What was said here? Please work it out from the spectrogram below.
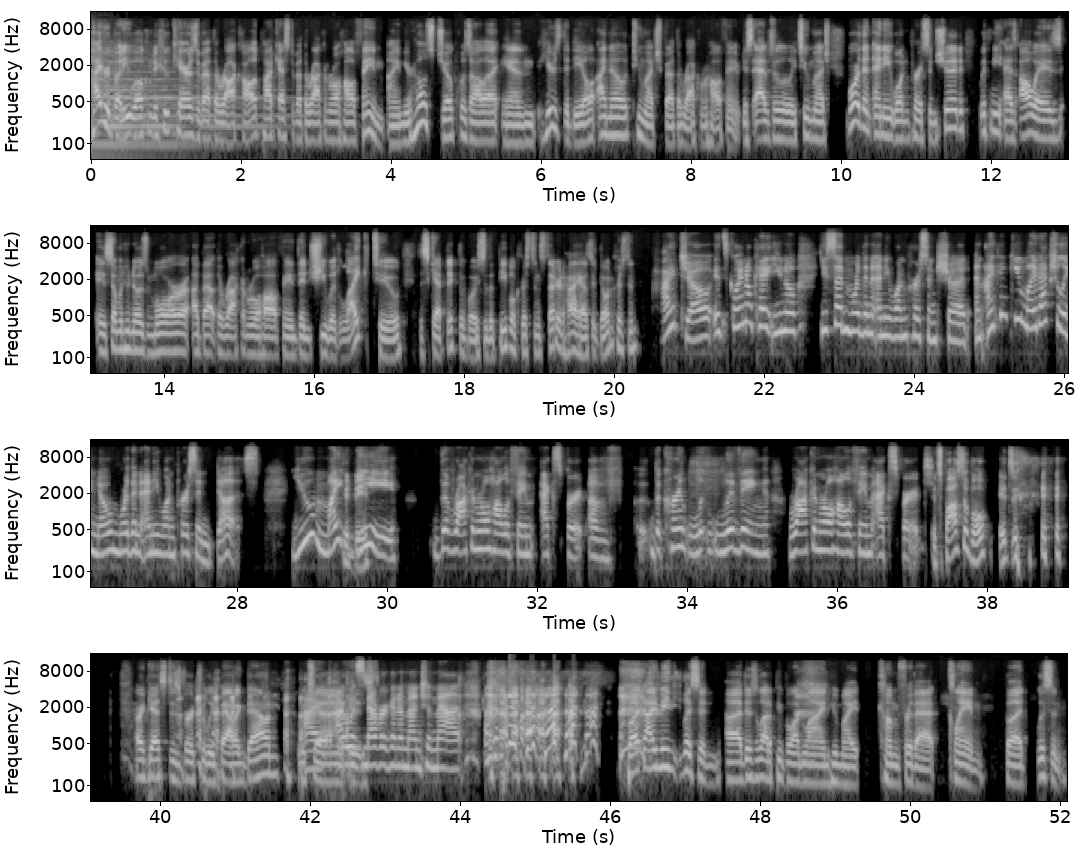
Hi, everybody. Welcome to Who Cares About the Rock Hall, a podcast about the Rock and Roll Hall of Fame. I am your host, Joe Quazala, and here's the deal. I know too much about the Rock and Roll Hall of Fame, just absolutely too much, more than any one person should. With me, as always, is someone who knows more about the Rock and Roll Hall of Fame than she would like to, the skeptic, the voice of the people, Kristen Studdard. Hi, how's it going, Kristen? Hi, Joe. It's going okay. You know, you said more than any one person should. And I think you might actually know more than any one person does. You might be. be. the Rock and Roll Hall of Fame expert of uh, the current li- living Rock and Roll Hall of Fame expert. It's possible. It's our guest is virtually bowing down, which I, uh, I was is- never going to mention that. but I mean, listen, uh, there's a lot of people online who might come for that claim. But listen,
